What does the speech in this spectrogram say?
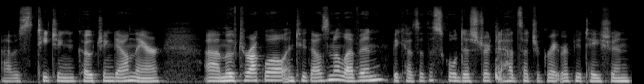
I was teaching and coaching down there. Uh, moved to Rockwall in 2011 because of the school district. It had such a great reputation.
